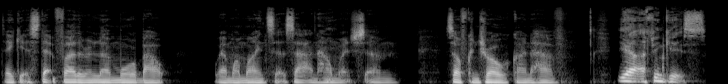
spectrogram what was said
Take it a step further and learn more about where my mindset's at and how much um, self control kind of have. yeah, I think it's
